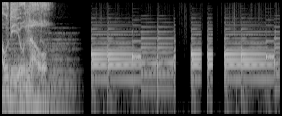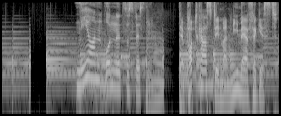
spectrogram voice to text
Audio Now. Neon Unnützes Wissen. Der Podcast, den man nie mehr vergisst.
